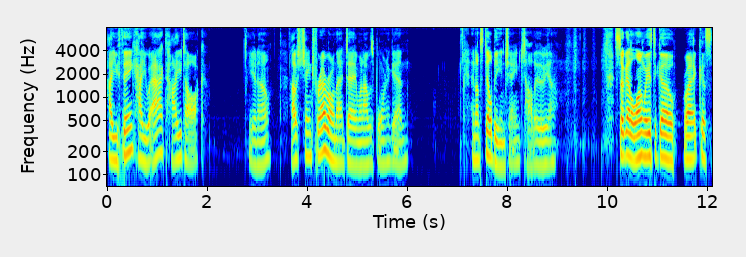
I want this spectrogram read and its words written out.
how you think, how you act, how you talk. You know, I was changed forever on that day when I was born again. And I'm still being changed. Hallelujah. still got a long ways to go, right? Because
